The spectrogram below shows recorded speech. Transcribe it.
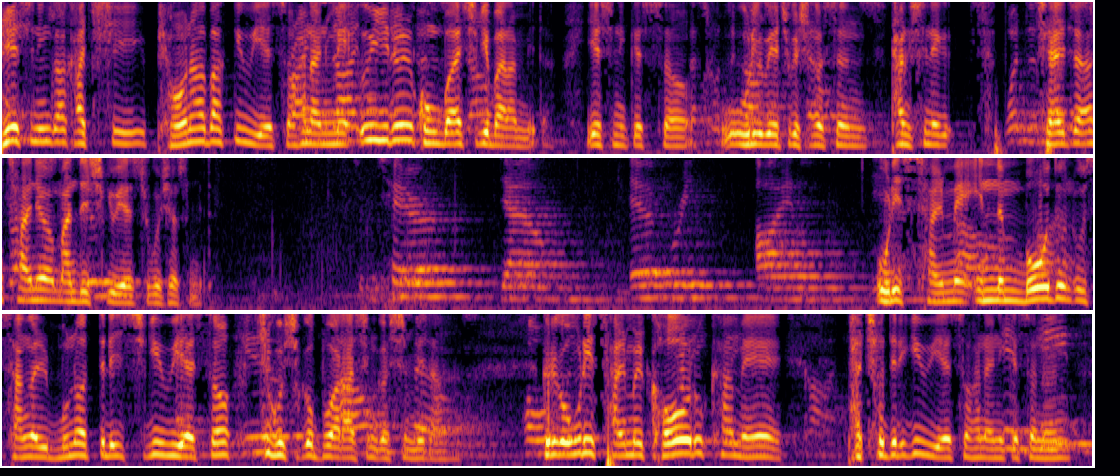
예수님과 같이 변화받기 위해서 하나님의 의를 공부하시기 바랍니다. 예수님께서 우리 위해 죽으신 것은 당신의 제자, 자녀 만드시기 위해서 죽으셨습니다. 우리 삶에 있는 모든 우상을 무너뜨리시기 위해서 죽으시고 부활하신 것입니다. 그리고 우리 삶을 거룩함에 바쳐드리기 위해서 하나님께서는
